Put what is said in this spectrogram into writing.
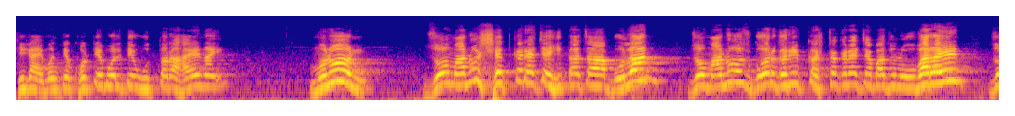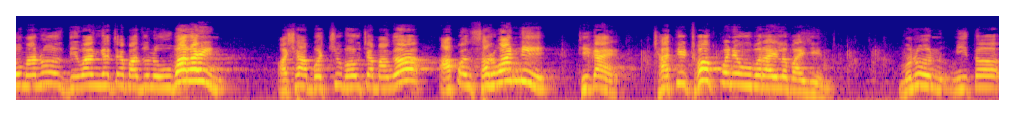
ठीक आहे म्हणते खोटे बोलते उत्तर आहे नाही. म्हणून जो माणूस शेतकऱ्याच्या हिताचा बोलन जो माणूस गोरगरीब कष्टकऱ्याच्या बाजूने उभा राहीन जो माणूस दिवांग्याच्या बाजूने उभा राहीन अशा बच्चू भाऊच्या माग आपण सर्वांनी ठीक आहे छाती ठोकपणे उभं राहिलं पाहिजे. म्हणून मी तर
